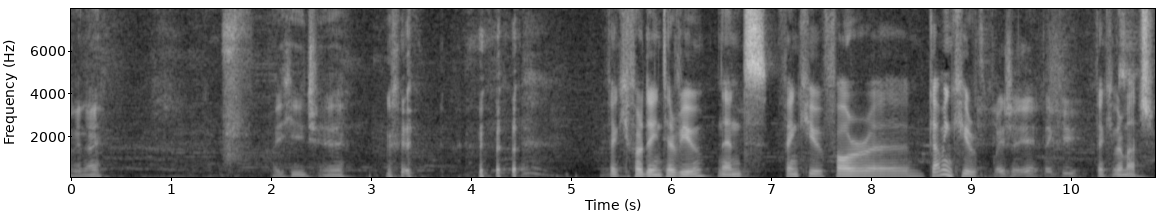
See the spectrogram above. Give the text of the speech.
you know, they're huge. Yeah. Thank you for the interview and thank you for uh, coming here. Pleasure. Yeah. Thank you. Thank you very much.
